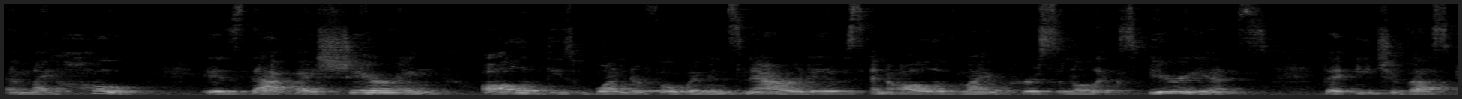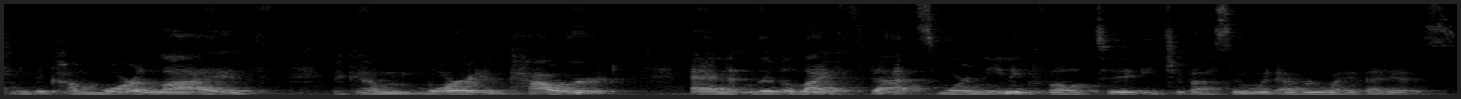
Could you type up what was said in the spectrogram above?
And my hope is that by sharing all of these wonderful women's narratives and all of my personal experience, that each of us can become more alive become more empowered and live a life that's more meaningful to each of us in whatever way that is.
